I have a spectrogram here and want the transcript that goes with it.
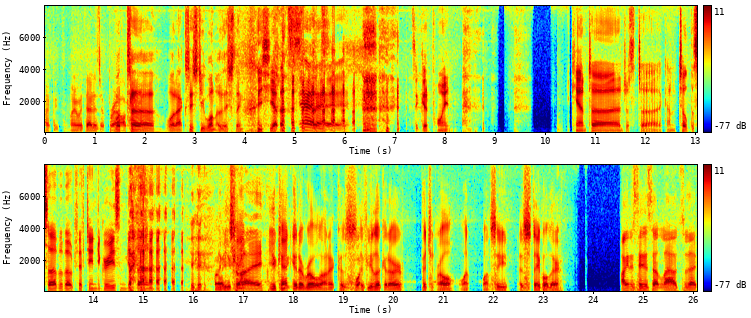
Might be familiar with that as a brow. What cam. uh, what axis do you want of this thing? yeah, that's, that's that's a good point. You can't uh, just uh, kind of tilt the sub about 15 degrees and get that. Well, you could can try. you can get a roll on it because if you look at our pitch and roll, one, once he is stable there, I'm going to say this out loud so that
